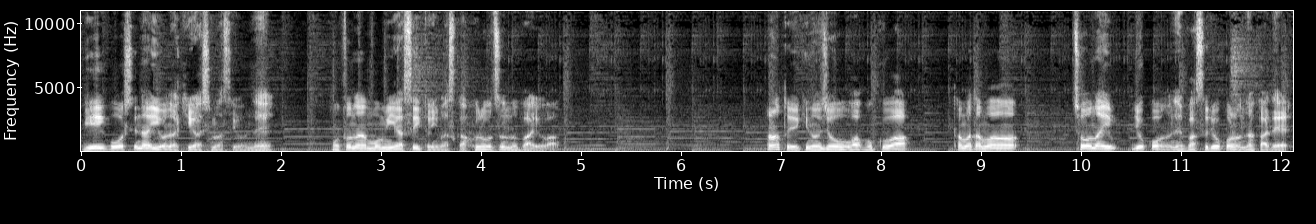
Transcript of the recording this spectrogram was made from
迎合してないような気がしますよね。大人も見やすいと言いますか、フローズンの場合は。花と雪の女王は僕は、たまたま、町内旅行のね、バス旅行の中で、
